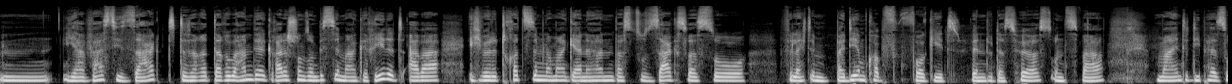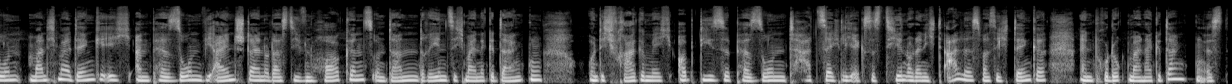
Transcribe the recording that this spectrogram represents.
ja, was sie sagt, darüber haben wir gerade schon so ein bisschen mal geredet, aber ich würde trotzdem nochmal gerne hören, was du sagst, was so vielleicht im, bei dir im Kopf vorgeht, wenn du das hörst. Und zwar meinte die Person, manchmal denke ich an Personen wie Einstein oder Stephen Hawkins und dann drehen sich meine Gedanken und ich frage mich, ob diese Personen tatsächlich existieren oder nicht alles, was ich denke, ein Produkt meiner Gedanken ist.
